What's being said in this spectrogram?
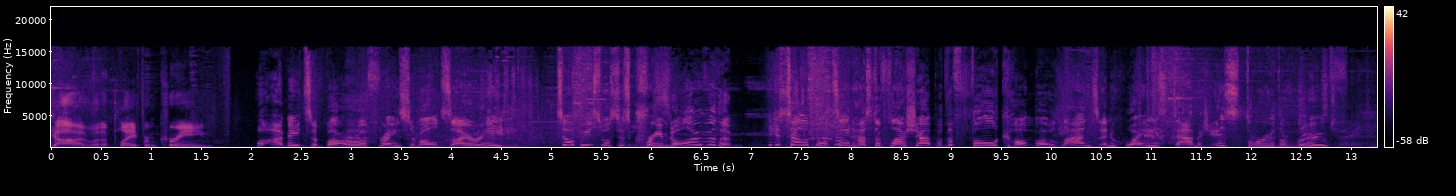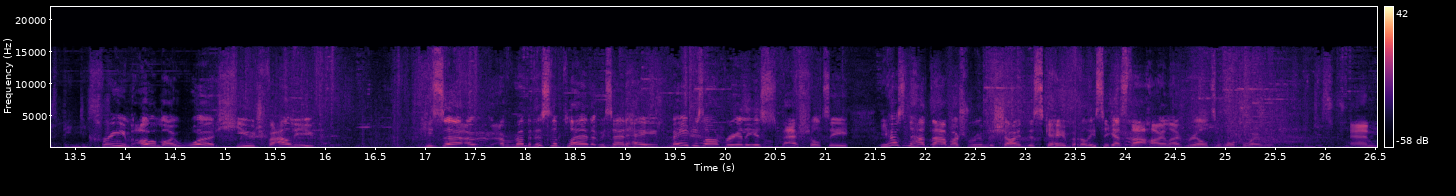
god, what a play from Creme. Well, I mean, to borrow a phrase from old Zyrene, Esports just creamed all over them. He just teleports in, has to flash out, but the full combo lands, and Hwei's damage is through the roof. Creme, oh my word, huge value. He's, uh, I remember this is a player that we said, hey, mages aren't really his specialty. He hasn't had that much room to shine this game, but at least he gets that highlight reel to walk away with. And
